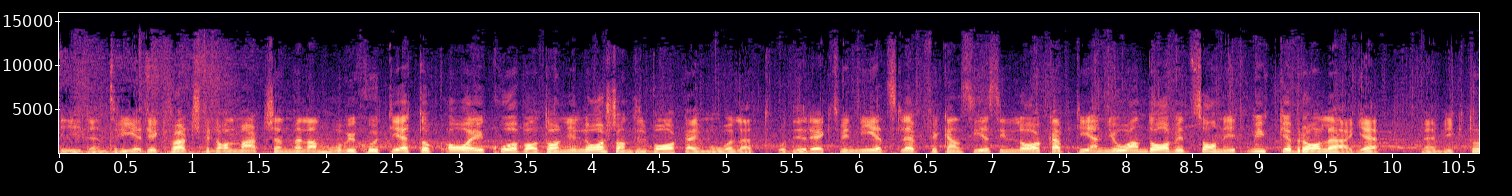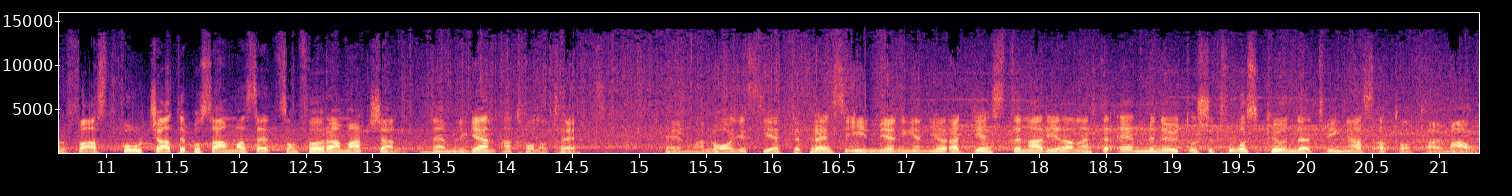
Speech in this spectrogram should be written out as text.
I den tredje kvartsfinalmatchen mellan HV71 och AIK var Daniel Larsson tillbaka i målet och direkt vid nedsläpp fick han se sin lagkapten Johan Davidsson i ett mycket bra läge. Men Viktor Fast fortsatte på samma sätt som förra matchen, nämligen att hålla tätt. Hemmalagets jättepress i inledningen gör att gästerna redan efter en minut och 22 sekunder tvingas att ta timeout.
